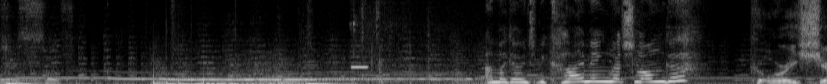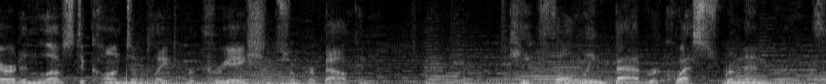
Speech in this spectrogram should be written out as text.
She's so freaking. Am I going to be climbing much longer? Kaori Sheridan loves to contemplate her creations from her balcony. Keep following bad requests remembrance.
